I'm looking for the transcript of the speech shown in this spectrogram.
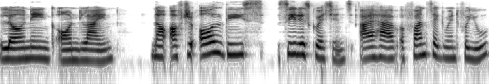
learning online now after all these serious questions i have a fun segment for you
